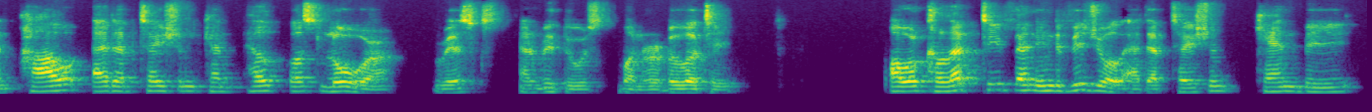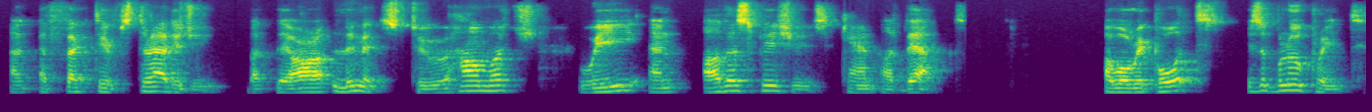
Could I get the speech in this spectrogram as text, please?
and how adaptation can help us lower risks and reduce vulnerability. Our collective and individual adaptation can be an effective strategy, but there are limits to how much we and other species can adapt. Our report is a blueprint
